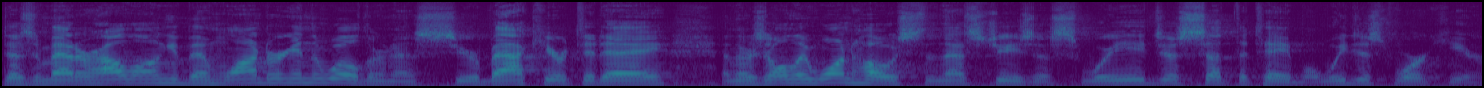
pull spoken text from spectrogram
Doesn't matter how long you've been wandering in the wilderness. You're back here today, and there's only one host, and that's Jesus. We just set the table. We just work here,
